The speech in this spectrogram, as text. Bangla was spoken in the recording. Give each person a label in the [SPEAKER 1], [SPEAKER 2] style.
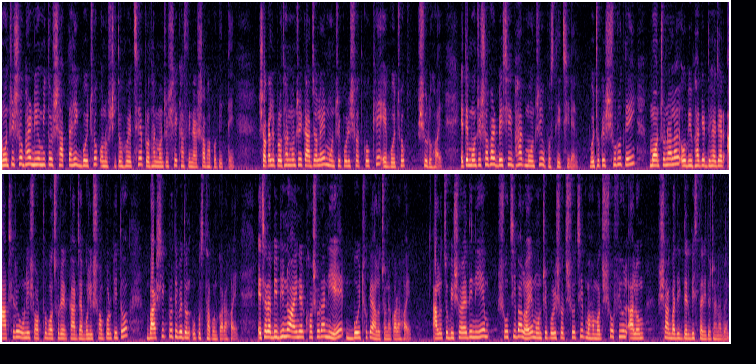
[SPEAKER 1] মন্ত্রিসভার নিয়মিত সাপ্তাহিক বৈঠক অনুষ্ঠিত হয়েছে প্রধানমন্ত্রী শেখ হাসিনার সভাপতিত্বে। সকালে প্রধানমন্ত্রীর কার্যালয়ের মন্ত্রিপরিষদ কক্ষে এ বৈঠক শুরু হয়। এতে মন্ত্রিসভার বেশিরভাগ মন্ত্রী উপস্থিত ছিলেন। বৈঠকের শুরুতেই মন্ত্রণালয় ও বিভাগের দুই হাজার আঠেরো উনিশ অর্থ বছরের কার্যাবলী সম্পর্কিত বার্ষিক প্রতিবেদন উপস্থাপন করা হয়। এছাড়া বিভিন্ন আইনের খসড়া নিয়ে বৈঠকে আলোচনা করা হয়। আলোচ্য বিষয়াদি নিয়ে সচিবালয়ে মন্ত্রিপরিষদ সচিব মোহাম্মদ শফিউল আলম সাংবাদিকদের বিস্তারিত জানাবেন।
